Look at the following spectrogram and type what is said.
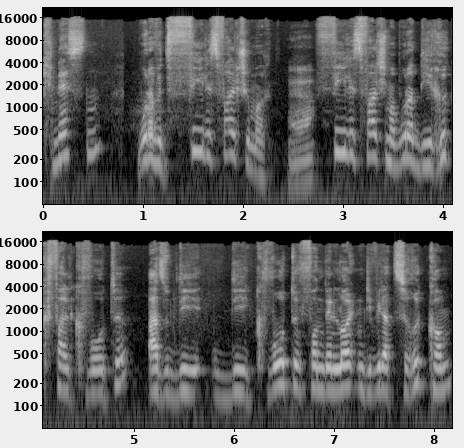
Knästen, Bruder, wird vieles falsch gemacht. Ja. Vieles falsch gemacht, Bruder. Die Rückfallquote, also die, die Quote von den Leuten, die wieder zurückkommen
